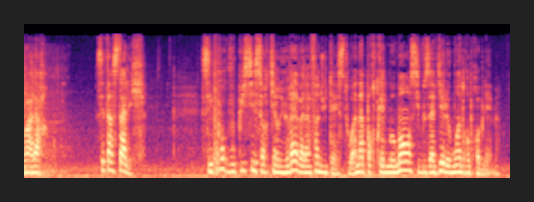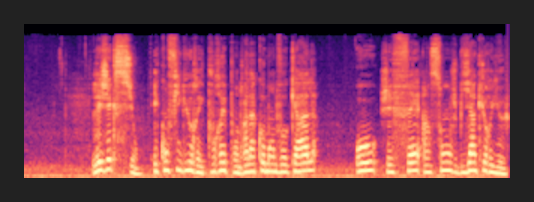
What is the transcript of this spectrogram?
Voilà. C'est installé. C'est pour que vous puissiez sortir du rêve à la fin du test ou à n'importe quel moment si vous aviez le moindre problème. L'éjection est configurée pour répondre à la commande vocale Oh, j'ai fait un songe bien curieux.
